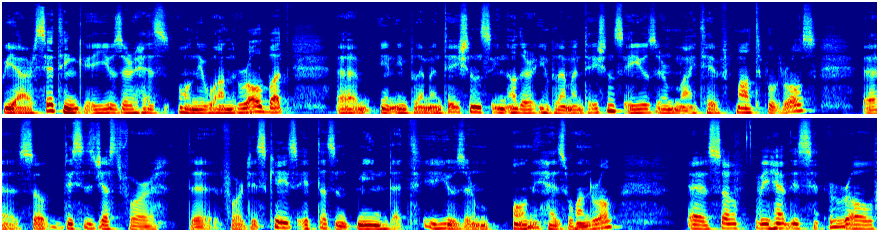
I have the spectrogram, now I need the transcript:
we are setting a user has only one role, but um, in implementations, in other implementations, a user might have multiple roles. Uh, so this is just for the for this case. It doesn't mean that a user only has one role. Uh, so we have this role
